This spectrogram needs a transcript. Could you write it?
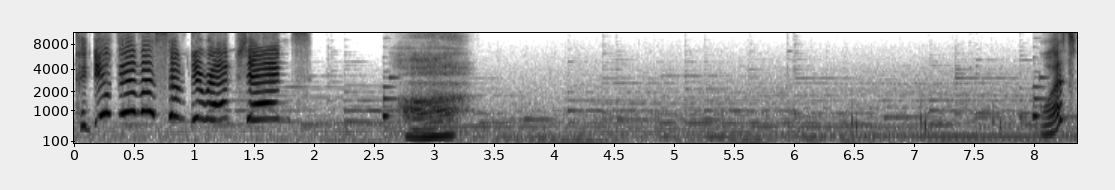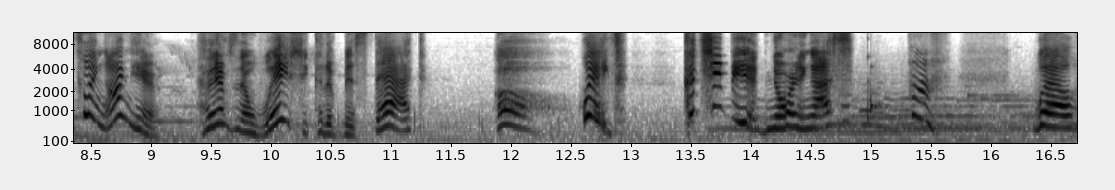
Could you give us some directions? Huh? What's going on here? There's no way she could have missed that. Oh, wait! Could she be ignoring us? Hmm. Well,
